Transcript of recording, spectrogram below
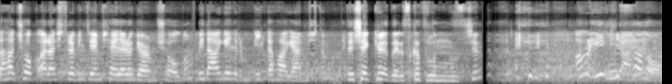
daha çok araştırabileceğim şeyleri görmüş oldum. Bir daha gelirim. İlk defa gelmiştim. Teşekkür ederiz katılımınız için. Ama ilk İnsan ol.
